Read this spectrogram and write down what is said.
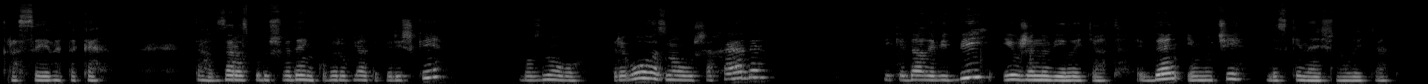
Красиве таке. Так, зараз буду швиденько виробляти пиріжки, бо знову тривога, знову шахеди. Тільки дали відбій і вже нові летять. І вдень, і вночі безкінечно летять.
